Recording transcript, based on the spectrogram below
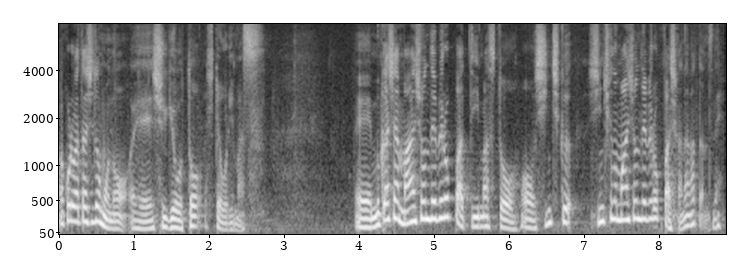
まあ、これ私どもの、えー、修行としております。えー、昔はマンションデベロッパーって言いますと新築新築のマンションデベロッパーしかなかったんですね、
